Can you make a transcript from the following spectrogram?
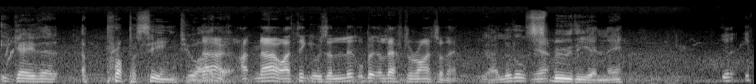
he gave that a proper seeing to No, either. I, no, I think it was a little bit of left to right on it. Yeah, a little Yeah. smoothie in there. You know, if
